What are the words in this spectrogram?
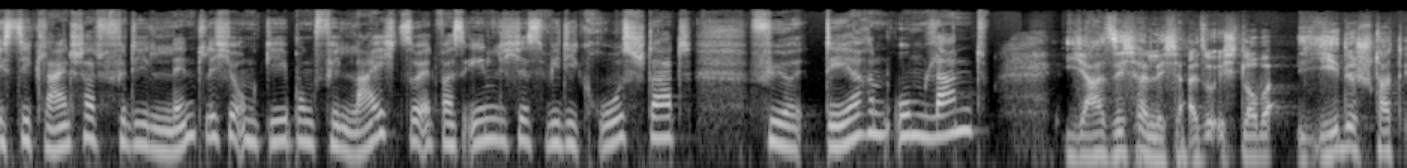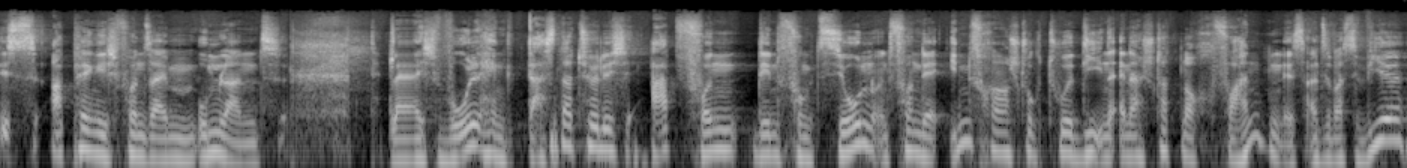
Ist die Kleinstadt für die ländliche Umgebung vielleicht so etwas ähnliches wie die Großstadt für deren Umland? Ja, sicherlich. Also ich glaube, jede Stadt ist abhängig von seinem Umland. Gleichwohl hängt das natürlich ab von den Funktionen und von der Infrastruktur, die in einer Stadt noch vorhanden ist. Also was wir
